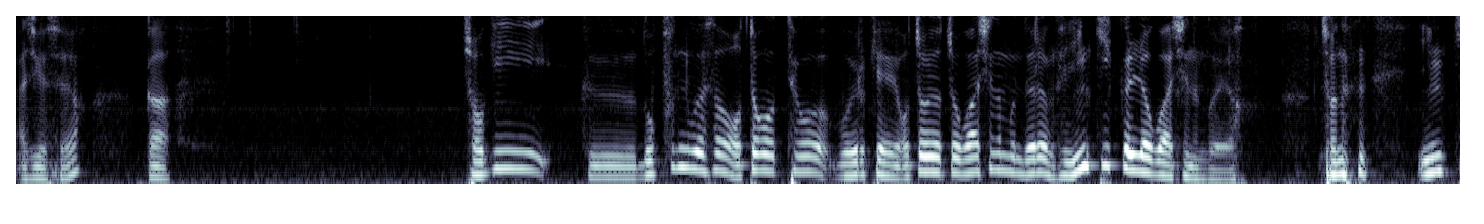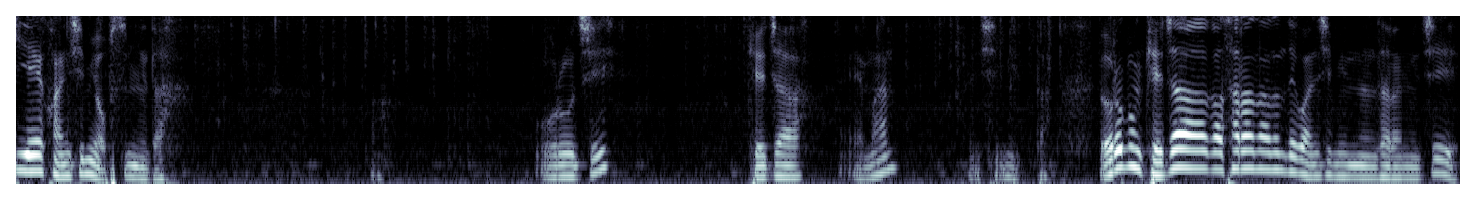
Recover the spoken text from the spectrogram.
아시겠어요? 그러니까 저기 그 높은 곳에서 어쩌고 뭐 이렇게 어쩌고 저쩌고 하시는 분들은 그 인기 끌려고 하시는 거예요. 저는 인기에 관심이 없습니다. 오로지 계좌에만 관심이 있다. 여러분 계좌가 살아나는 데 관심 있는 사람이지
